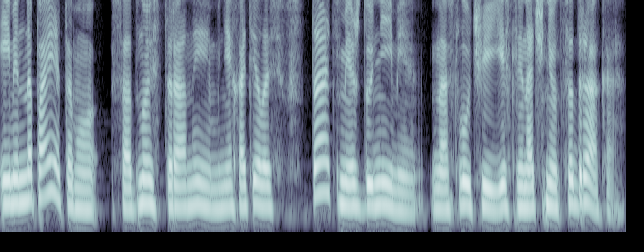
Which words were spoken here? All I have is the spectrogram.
Именно поэтому, с одной стороны, мне хотелось встать между ними на случай, если начнется драка.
